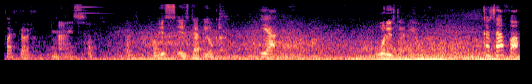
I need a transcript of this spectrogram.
Five stars. Nice. This is tapioca. Yeah. What is tapioca? Cassava.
